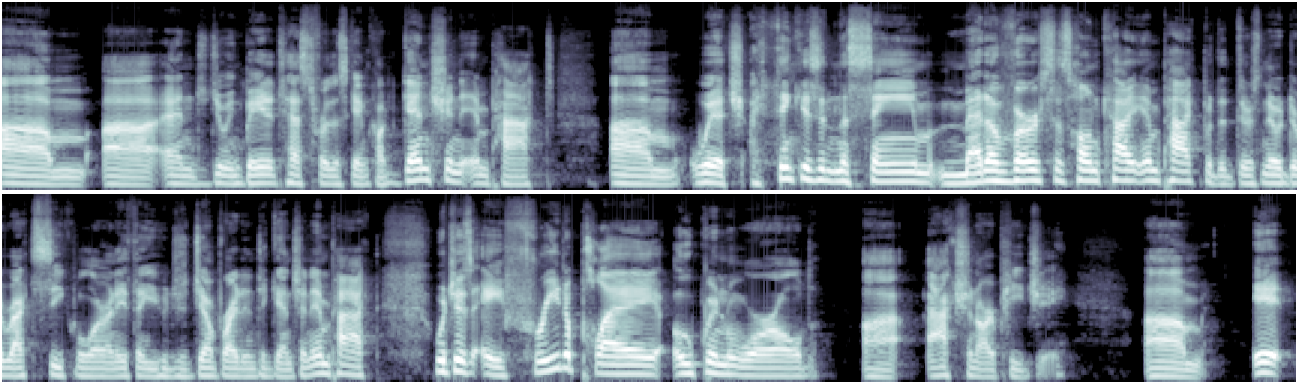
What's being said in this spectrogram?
um uh and doing beta tests for this game called Genshin Impact um, which I think is in the same metaverse as Honkai Impact, but that there's no direct sequel or anything. You just jump right into Genshin Impact, which is a free to play open world uh, action RPG. Um, it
